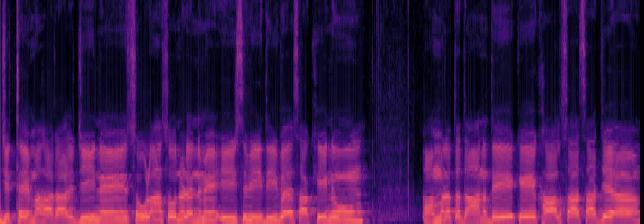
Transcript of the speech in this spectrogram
ਜਿੱਥੇ ਮਹਾਰਾਜ ਜੀ ਨੇ 1699 ਈਸਵੀ ਦੀ ਵੈਸਾਖੀ ਨੂੰ ਅੰਮ੍ਰਿਤ ਦਾਨ ਦੇ ਕੇ ਖਾਲਸਾ ਸਾਜਿਆ।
